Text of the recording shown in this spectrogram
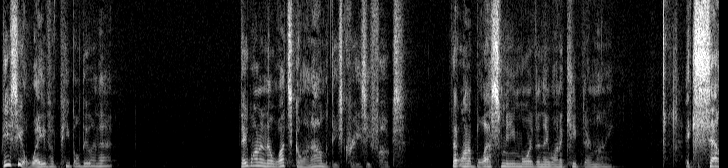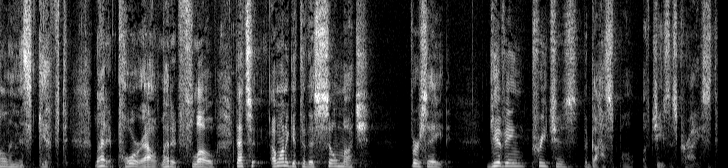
Do you see a wave of people doing that? They want to know what's going on with these crazy folks that want to bless me more than they want to keep their money. Excel in this gift. Let it pour out, let it flow. That's I want to get to this so much. Verse 8. Giving preaches the gospel of Jesus Christ.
